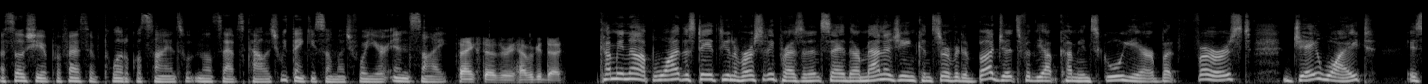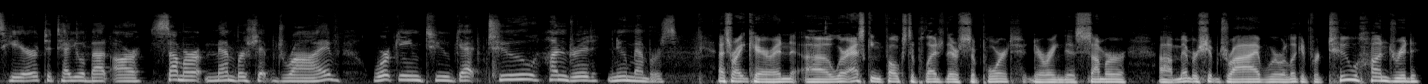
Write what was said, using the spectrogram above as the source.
Associate Professor of Political Science with Millsaps College. We thank you so much for your insight. Thanks, Desare. Have a good day. Coming up, why the state's university presidents say they're managing conservative budgets for the upcoming school year. But first, Jay White is here to tell you about our summer membership drive working to get 200 new members. That's right, Karen. Uh, we're asking folks to pledge their support during this summer uh, membership drive. We are looking for 200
